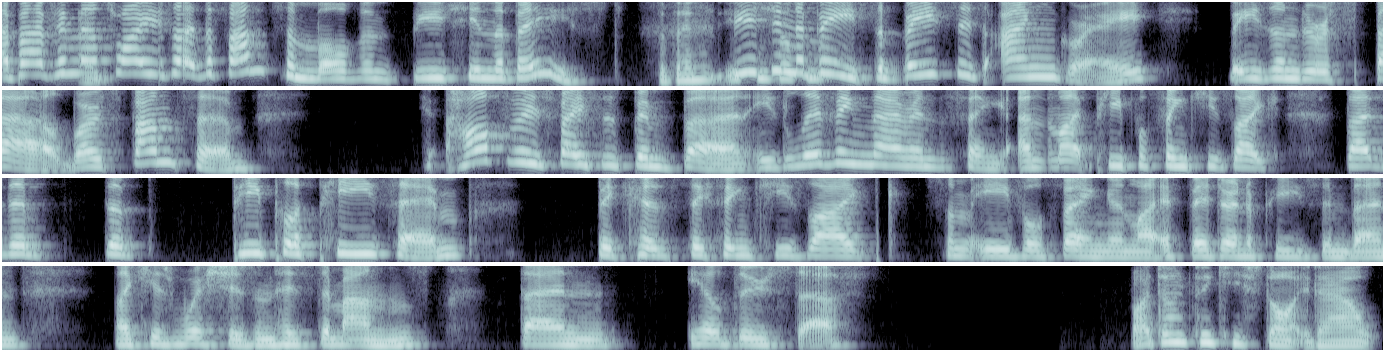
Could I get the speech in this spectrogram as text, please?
Uh, but I think that's why he's like the Phantom more than Beauty and the Beast. But then Beauty and the Beast, the Beast is angry, but he's under a spell. Whereas Phantom, half of his face has been burnt. He's living there in the thing, and like people think he's like like the the people appease him because they think he's like some evil thing, and like if they don't appease him, then like his wishes and his demands, then he'll do stuff. But I don't think he started out.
